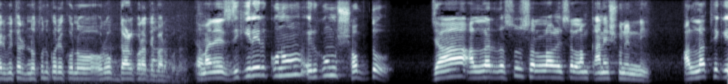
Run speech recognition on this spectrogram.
এর ভিতরে নতুন করে কোনো রূপ দাঁড় করাতে পারব না। মানে জিকিরের কোনো এরকম শব্দ যা আল্লাহর রসুল সাল্লাহ সাল্লাম কানে শোনেননি আল্লাহ থেকে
